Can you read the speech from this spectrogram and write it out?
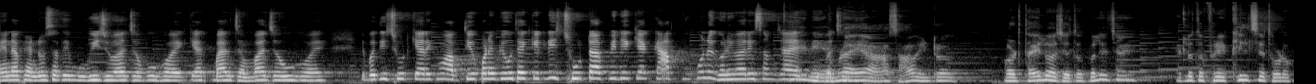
એના ફ્રેન્ડો સાથે મૂવી જોવા જવું હોય ક્યાંક બહાર જમવા જવું હોય એ બધી છૂટ ક્યારેક હું આપતી હોય પણ કેવું થાય કેટલી છૂટ આપવી દે ક્યાંક કાપ મૂકું ને ઘણીવાર એ સમજાય જ નહીં હમણાં આ સાવ ઇન્ટ્રો વર્ડ થયેલો છે તો ભલે જાય. એટલો તો ફ્રી ખીલશે થોડોક.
